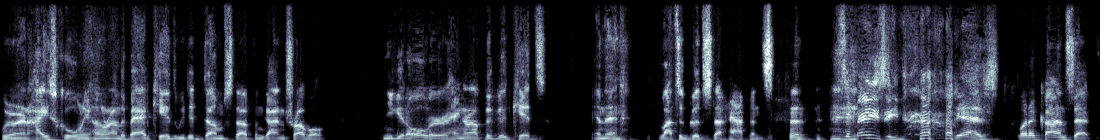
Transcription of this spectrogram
We were in high school and we hung around the bad kids, we did dumb stuff and got in trouble. And you get older, hang around the good kids. And then lots of good stuff happens. it's amazing. yes. What a concept.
